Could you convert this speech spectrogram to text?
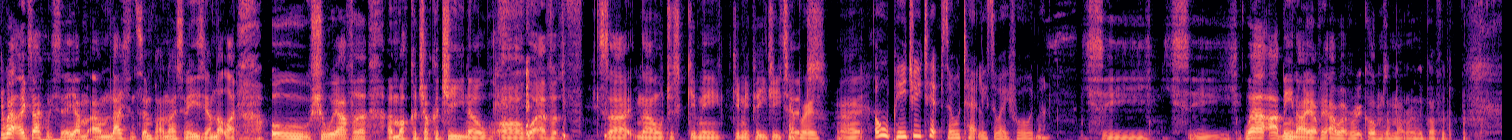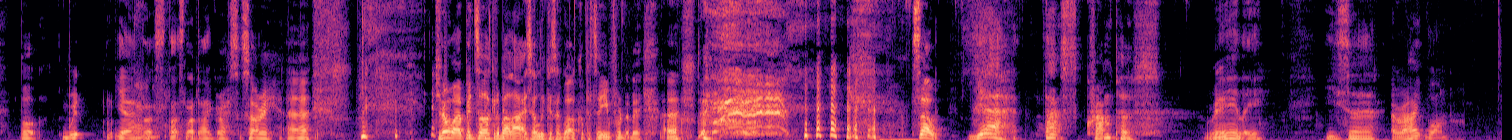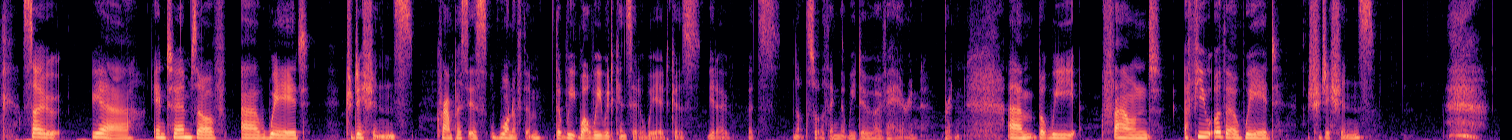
Well, exactly. See, I'm I'm nice and simple, I'm nice and easy. I'm not like, oh, shall we have a, a mocha chocochino or whatever? the f- it's like, no, just give me give me PG tips. Right. Oh, PG tips. Oh, Tetley's the way forward, man. You see, you see. Well, I mean, I have it however it comes. I'm not really bothered. But we, yeah, let's let's not digress. Sorry. Uh, do you know why I've been talking about that? It's only because I've got a cup of tea in front of me. Uh, so yeah, that's Krampus. Really, he's uh, a right one. So, yeah, in terms of uh, weird traditions, Krampus is one of them that we, well, we would consider weird because, you know, it's not the sort of thing that we do over here in Britain. Um, but we found a few other weird traditions.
